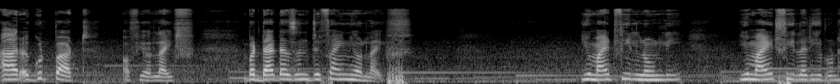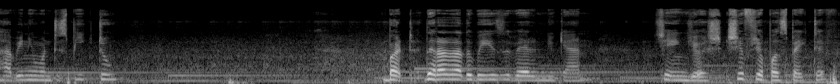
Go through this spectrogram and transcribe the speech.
are a good part of your life. But that doesn't define your life you might feel lonely. You might feel that you don't have anyone to speak to. But there are other ways wherein you can change your shift your perspective,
